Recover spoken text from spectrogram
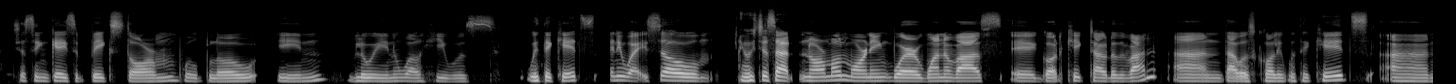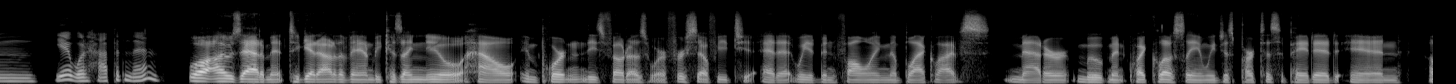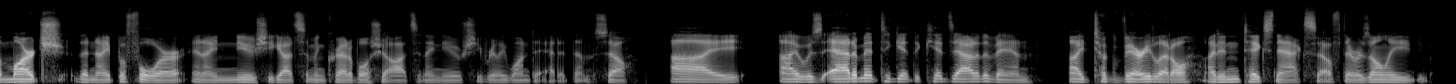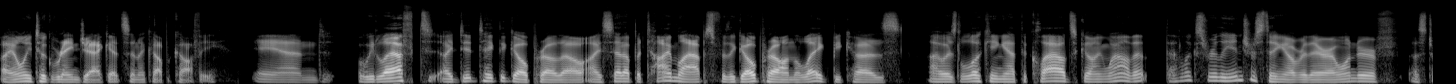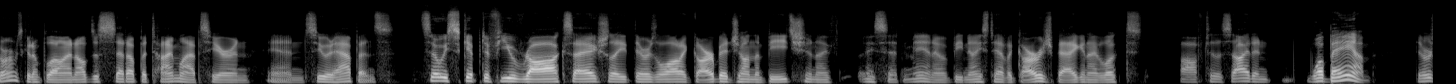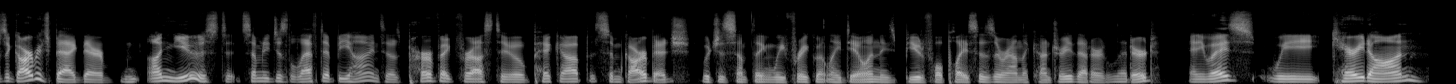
just in case a big storm will blow in, blew in while he was with the kids. Anyway, so it was just a normal morning where one of us uh, got kicked out of the van, and that was Colin with the kids. And yeah, what happened then? Well, I was adamant to get out of the van because I knew how important these photos were for Sophie to edit. We had been following the Black Lives Matter movement quite closely, and we just participated in a march the night before, and I knew she got some incredible shots, and I knew she really wanted to edit them. So I I was adamant to get the kids out of the van, I took very little. I didn't take snacks, so if there was only I only took rain jackets and a cup of coffee. And we left. I did take the GoPro though. I set up a time lapse for the GoPro on the lake because I was looking at the clouds going, "Wow, that that looks really interesting over there. I wonder if a storm's going to blow in. I'll just set up a time lapse here and and see what happens." So we skipped a few rocks. I actually there was a lot of garbage on the beach and I I said, "Man, it would be nice to have a garbage bag." And I looked off to the side and wha-bam there was a garbage bag there unused somebody just left it behind so it was perfect for us to pick up some garbage which is something we frequently do in these beautiful places around the country that are littered anyways we carried on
